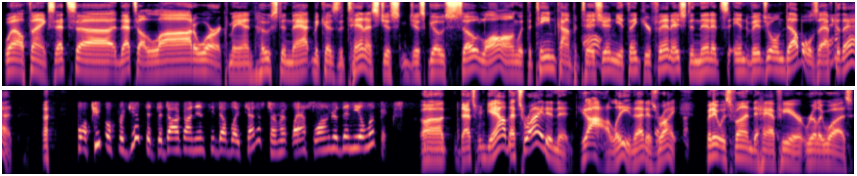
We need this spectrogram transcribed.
Well, thanks. That's uh that's a lot of work, man, hosting that because the tennis just just goes so long with the team competition. Oh. You think you're finished, and then it's individual and doubles after that. Well, people forget that the doggone NCAA tennis tournament lasts longer than the Olympics. Uh, that's yeah, that's right, isn't it? Golly, that is right. But it was fun to have here. It really was.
